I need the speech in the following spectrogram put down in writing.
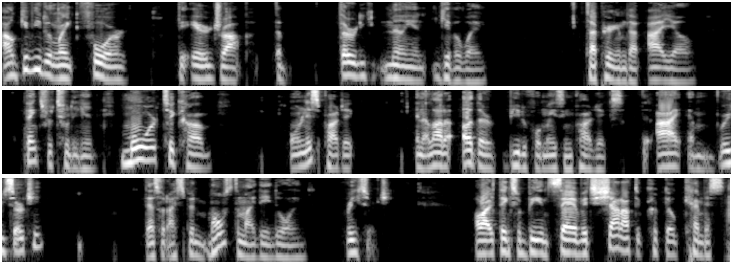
I'll give you the link for the airdrop the 30 million giveaway. Typerium.io. Thanks for tuning in. More to come on this project and a lot of other beautiful, amazing projects that I am researching. That's what I spend most of my day doing, researching. Alright, thanks for being savage. Shout out to Crypto Chemist.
